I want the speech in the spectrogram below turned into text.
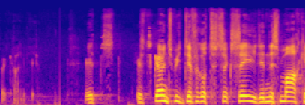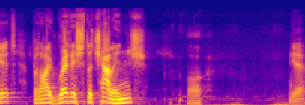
Very kind of you. It's it's going to be difficult to succeed in this market, but I relish the challenge. Or, Yeah,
